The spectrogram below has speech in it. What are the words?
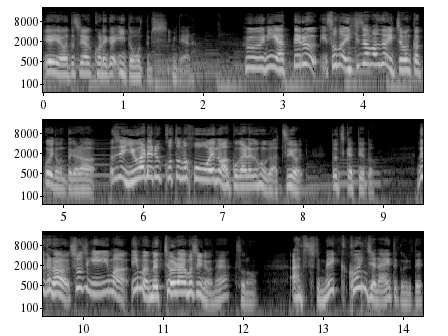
いやいや私はこれがいいと思ってるしみたいな。風にやってるその生き様が一番かっこいいと思ったから私は言われることの方への憧れの方が強い。どっちかっていうと。だから正直今今めっちゃ羨ましいのよね。そのあんたちょっとメイク濃いんじゃない？とか言われて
